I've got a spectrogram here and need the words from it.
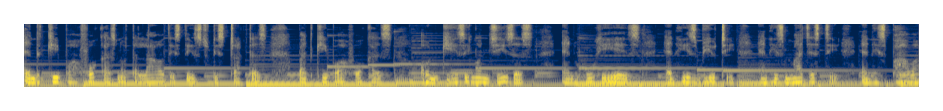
and keep our focus, not allow these things to distract us, but keep our focus on gazing on Jesus and who He is and His beauty and His majesty and His power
